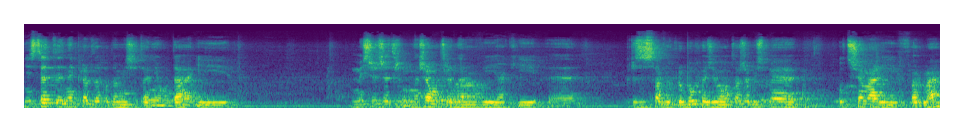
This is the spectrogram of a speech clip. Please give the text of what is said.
Niestety najprawdopodobniej się to nie uda i myślę, że naszemu trenerowi, jak i y, prezesowi klubu chodziło o to, żebyśmy utrzymali formę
